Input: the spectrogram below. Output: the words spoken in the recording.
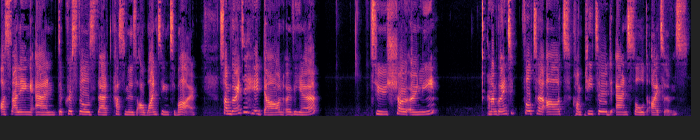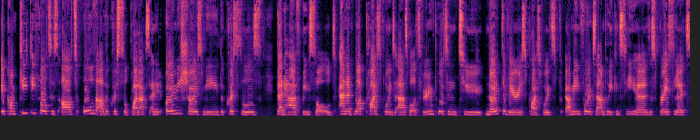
are selling and the crystals that customers are wanting to buy. So I'm going to head down over here to show only and I'm going to filter out completed and sold items. It completely filters out all the other crystal products and it only shows me the crystals that have been sold and at what price points as well. It's very important to note the various price points. I mean, for example, you can see here this bracelet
